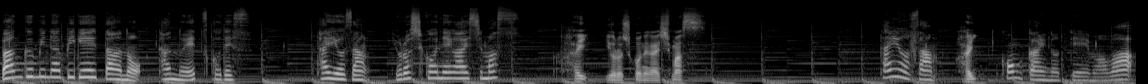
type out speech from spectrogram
番組ナビゲーターの丹野悦子です。太陽さんよろしくお願いします。はい、よろしくお願いします。太陽さんはい、今回のテーマは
